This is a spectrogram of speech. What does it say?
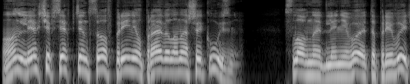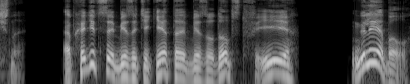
Он легче всех птенцов принял правила нашей кузни. Словно для него это привычно, Обходиться без этикета, без удобств и... Глебл,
